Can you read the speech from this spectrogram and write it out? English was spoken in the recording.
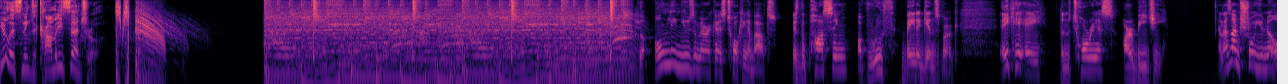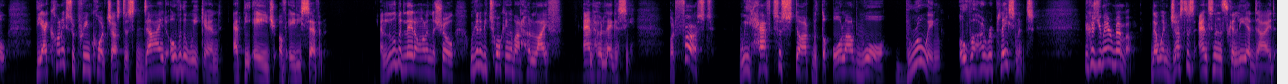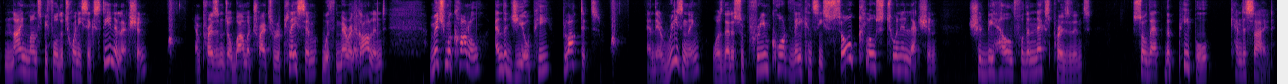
You're listening to Comedy Central. The only news America is talking about is the passing of Ruth Bader Ginsburg, aka the notorious RBG. And as I'm sure you know, the iconic Supreme Court Justice died over the weekend at the age of 87. And a little bit later on in the show, we're going to be talking about her life and her legacy. But first, we have to start with the all out war brewing over her replacement. Because you may remember that when Justice Antonin Scalia died nine months before the 2016 election, and President Obama tried to replace him with Merrick Garland, Mitch McConnell and the GOP blocked it. And their reasoning was that a Supreme Court vacancy so close to an election should be held for the next president so that the people can decide.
